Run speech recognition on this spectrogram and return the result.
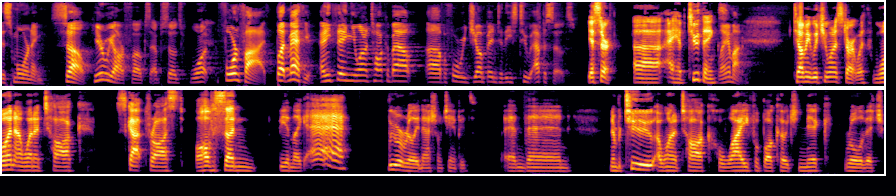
this morning. So here we are, folks. Episodes one, four, and five. But Matthew, anything you want to talk about uh, before we jump into these two episodes? Yes, sir. Uh, I have two things. Lay 'em on. Tell me which you want to start with. One, I want to talk Scott Frost all of a sudden being like, eh, we were really national champions. And then number two, I want to talk Hawaii football coach Nick Rolovich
